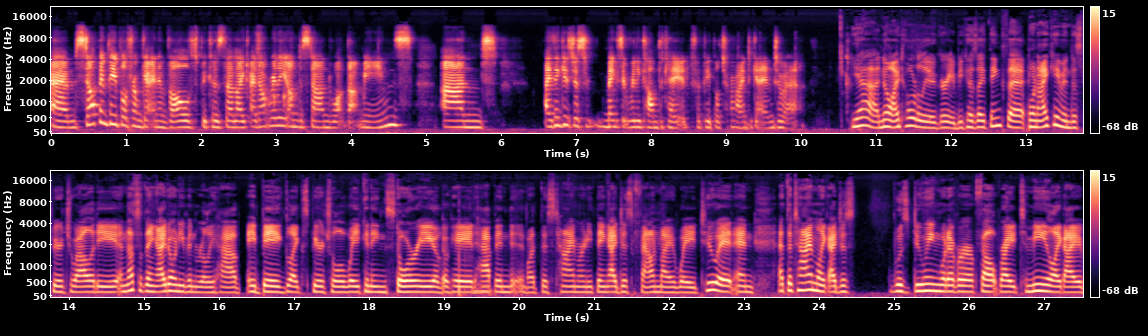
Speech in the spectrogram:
um, stopping people from getting involved because they're like, I don't really understand what that means. And I think it just makes it really complicated for people trying to get into it. Yeah, no, I totally agree because I think that when I came into spirituality, and that's the thing, I don't even really have a big like spiritual awakening story of, okay, it mm-hmm. happened at this time or anything. I just found my way to it. And at the time, like, I just was doing whatever felt right to me. Like I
